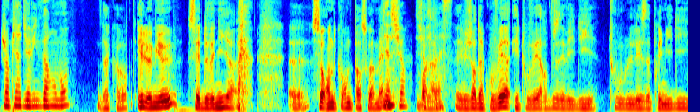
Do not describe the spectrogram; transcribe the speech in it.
Jean-Pierre Durive-Varambon. D'accord. Et le mieux, c'est de venir euh, se rendre compte par soi-même. Bien sûr, voilà. Et le jardin couvert est ouvert, vous avez dit, tous les après-midi,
